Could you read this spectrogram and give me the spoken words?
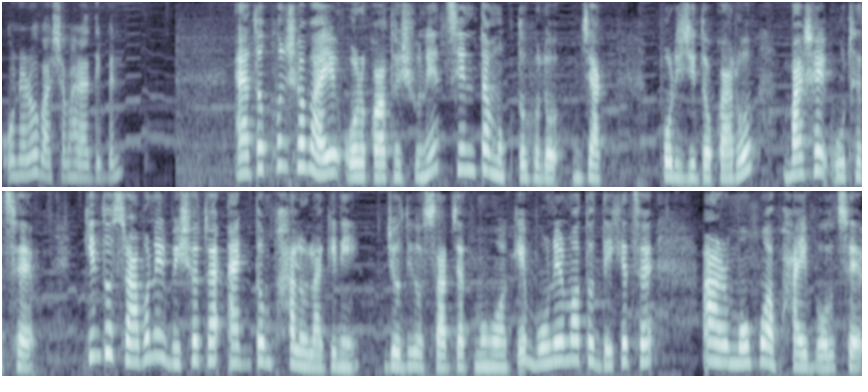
ওনারও বাসা ভাড়া দিবেন। এতক্ষণ সবাই ওর কথা শুনে চিন্তামুক্ত হলো। যাক, পরিচিত কারও বাসায় উঠেছে। কিন্তু শ্রাবণের বিষয়টা একদম ভালো লাগেনি। যদিও সাজ্জাদ মহুয়াকে বোনের মতো দেখেছে আর মহুয়া ভাই বলছে,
